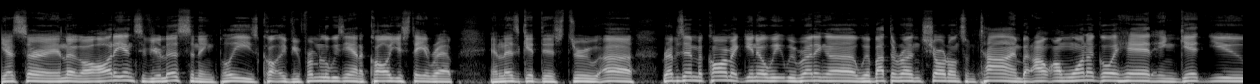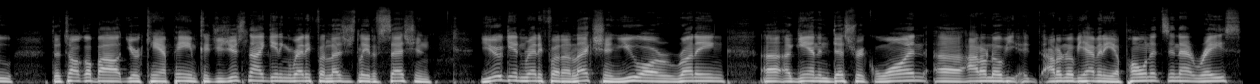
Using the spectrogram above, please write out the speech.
Yes, sir. And look, audience, if you're listening, please call. If you're from Louisiana, call your state rep and let's get this through. Uh, Representative McCormick, you know we we're running. Uh, we're about to run short on some time, but I, I want to go ahead and get you to talk about your campaign because you're just not getting ready for legislative session. You're getting ready for an election. You are running uh, again in District One. Uh, I don't know if you. I don't know if you have any opponents in that race.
